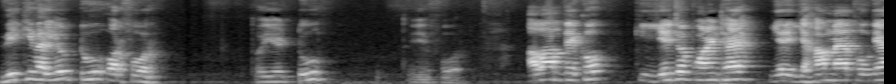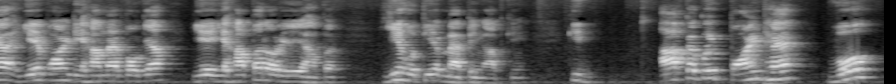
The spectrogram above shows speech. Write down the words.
V की वैल्यू टू और फोर तो ये टू तो ये फोर अब आप देखो कि ये जो पॉइंट है, ये यहाँ मैप हो गया, ये पॉइंट यहाँ मैप हो गया, ये यहाँ पर और ये यहाँ पर। ये होती है मैपिंग आपकी। कि आपका कोई पॉइंट है, वो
